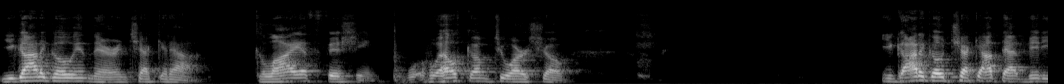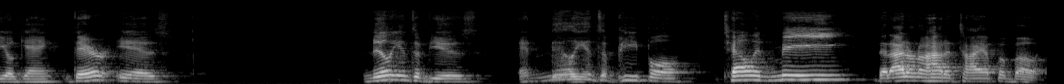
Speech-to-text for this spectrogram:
You got to go in there and check it out. Goliath Fishing. W- welcome to our show. You got to go check out that video, gang. There is millions of views and millions of people telling me that I don't know how to tie up a boat.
